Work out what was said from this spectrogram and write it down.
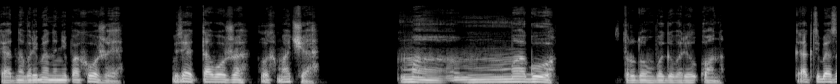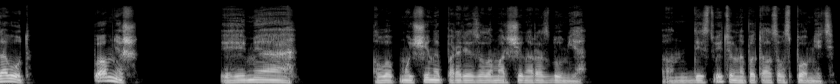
и одновременно не похожие. Взять того же лохмача. Могу, с трудом выговорил он. Как тебя зовут? Помнишь? Имя. Лоб мужчины прорезала морщина раздумья. Он действительно пытался вспомнить.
